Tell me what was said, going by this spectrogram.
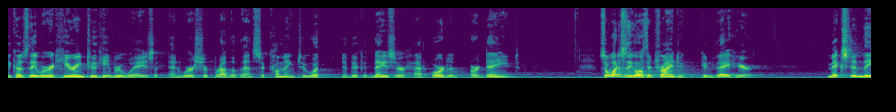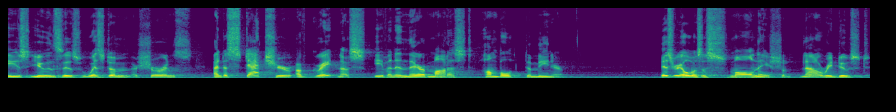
because they were adhering to Hebrew ways and worship rather than succumbing to what Nebuchadnezzar had ordered, ordained. So, what is the author trying to convey here? Mixed in these youths is wisdom, assurance, and a stature of greatness, even in their modest, humble demeanor. Israel was a small nation, now reduced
